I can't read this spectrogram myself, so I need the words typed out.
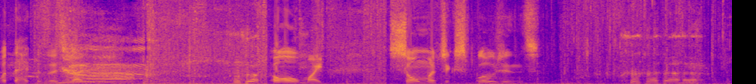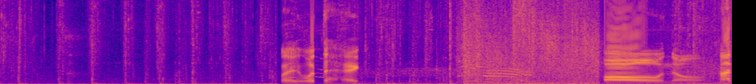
What the heck is this guy doing? Oh my, so much explosions. Wait, what the heck? Oh no, not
